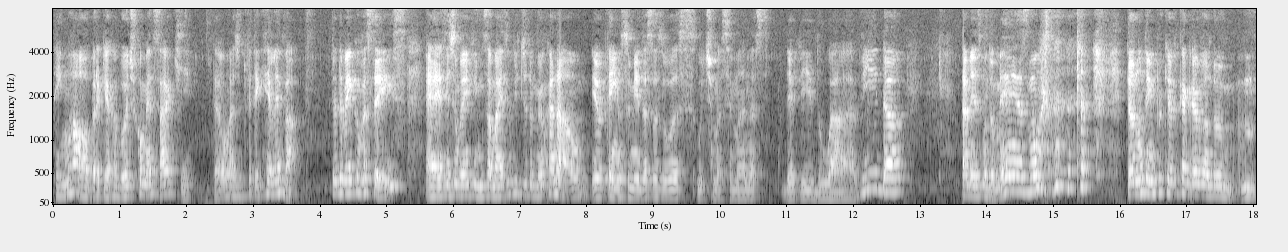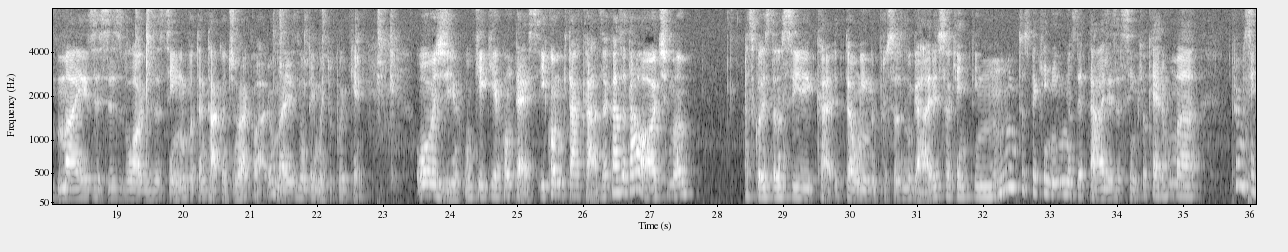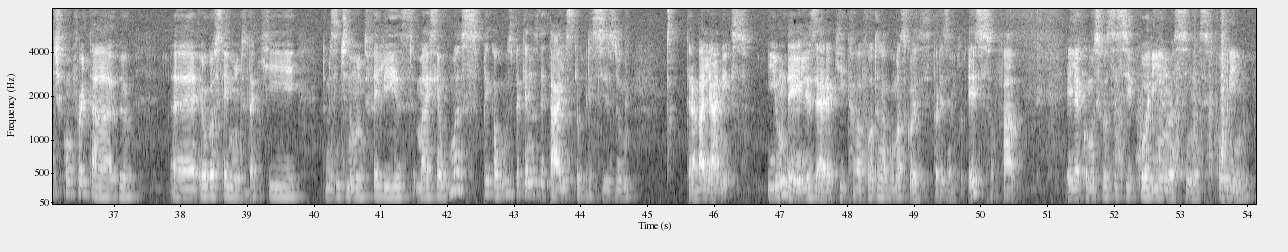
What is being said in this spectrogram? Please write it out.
tem uma obra que acabou de começar aqui, então a gente vai ter que relevar. Tudo bem com vocês? É, sejam bem-vindos a mais um vídeo do meu canal. Eu tenho sumido essas duas últimas semanas devido à vida, tá mesmo do mesmo. então não tem por que eu ficar gravando mais esses vlogs assim. Vou tentar continuar, claro, mas não tem muito porquê. Hoje, o que que acontece? E como que tá a casa? A casa tá ótima, as coisas estão se estão indo para os seus lugares, só que tem muitos pequenininhos detalhes assim que eu quero arrumar para me sentir confortável. É, eu gostei muito daqui, tô me sentindo muito feliz, mas tem algumas, alguns pequenos detalhes que eu preciso trabalhar nisso. E um deles era que tava faltando algumas coisas, por exemplo, esse sofá, ele é como se fosse esse corinho assim, esse courinho.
